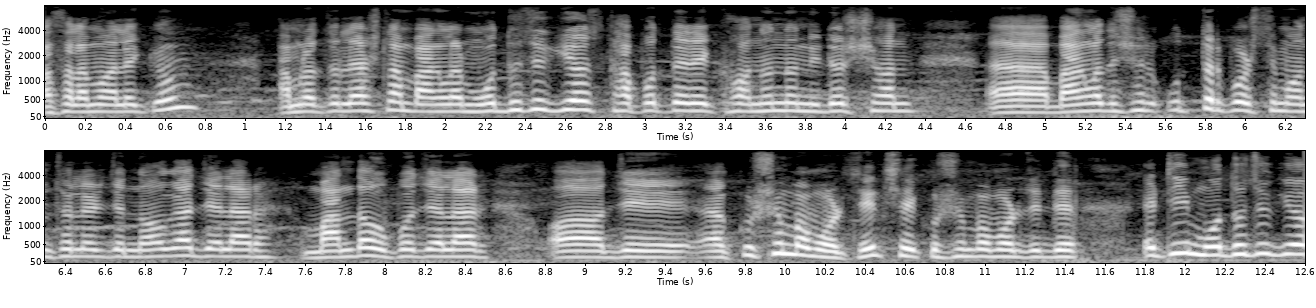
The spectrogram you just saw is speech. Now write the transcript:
আসসালামু আলাইকুম। আমরা চলে আসলাম বাংলার মধ্যযুগীয় স্থাপত্যের এক অনন্য নিদর্শন বাংলাদেশের উত্তর পশ্চিম অঞ্চলের যে নওগাঁ জেলার, মান্দা উপজেলার যে কুসুম্বা মসজিদ, সেই কুসুম্বা মসজিদে এটি মধ্যযুগীয়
